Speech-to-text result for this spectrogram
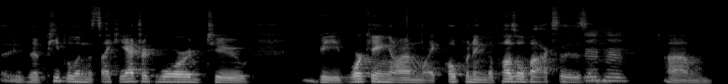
the people in the psychiatric ward to be working on like opening the puzzle boxes and Mhm. um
